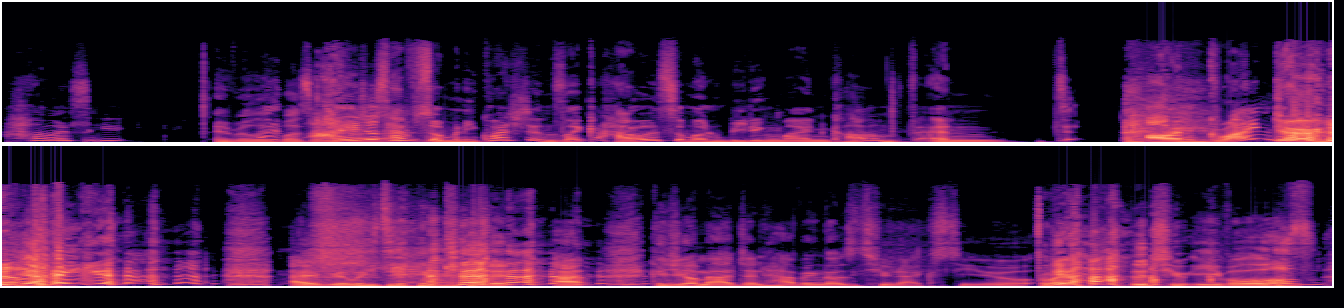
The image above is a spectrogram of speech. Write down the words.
How is he? It really wasn't. I just have so many questions. Like, how is someone reading Mein Kampf and on Grindr? Yeah. Like, I really didn't get it. at- could you imagine having those two next to you? Like, Yeah. The two evils.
